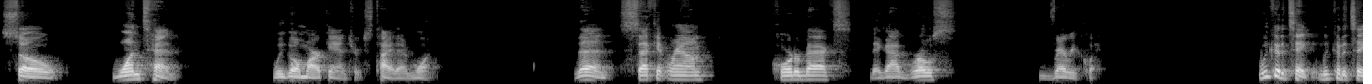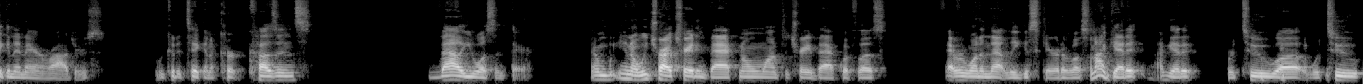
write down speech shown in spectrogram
So, one ten, we go Mark Andrews, tight end one. Then second round, quarterbacks, they got gross very quick. We could have taken we could have taken an Aaron Rodgers. We could have taken a Kirk Cousins. Value wasn't there. And you know, we tried trading back. No one wanted to trade back with us. Everyone in that league is scared of us. And I get it. I get it. We're too uh we're too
